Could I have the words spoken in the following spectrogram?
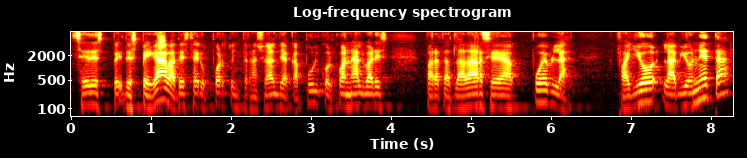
Se despegaba de este aeropuerto internacional de Acapulco, el Juan Álvarez, para trasladarse a Puebla. Falló la avioneta.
